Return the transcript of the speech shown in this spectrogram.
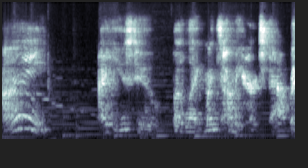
I I used to, but like my tummy hurts now.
